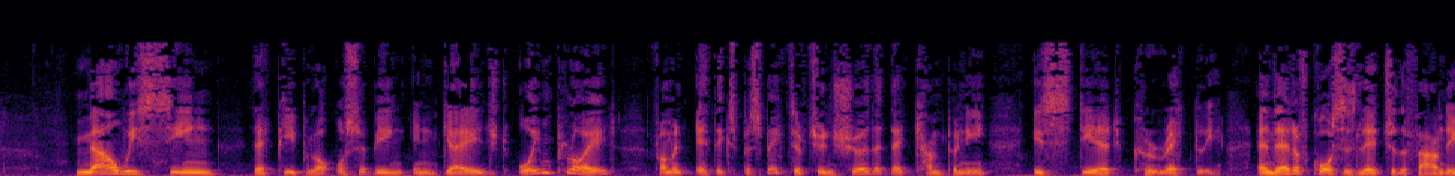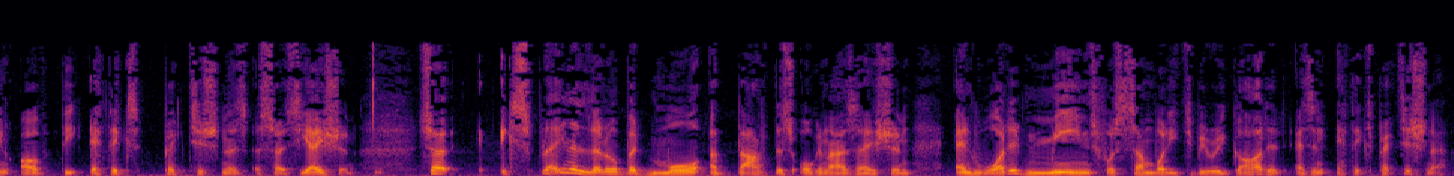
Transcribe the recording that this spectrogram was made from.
Now we're seeing that people are also being engaged or employed from an ethics perspective to ensure that their company is steered correctly. And that of course has led to the founding of the Ethics Practitioners Association. So explain a little bit more about this organization and what it means for somebody to be regarded as an ethics practitioner.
